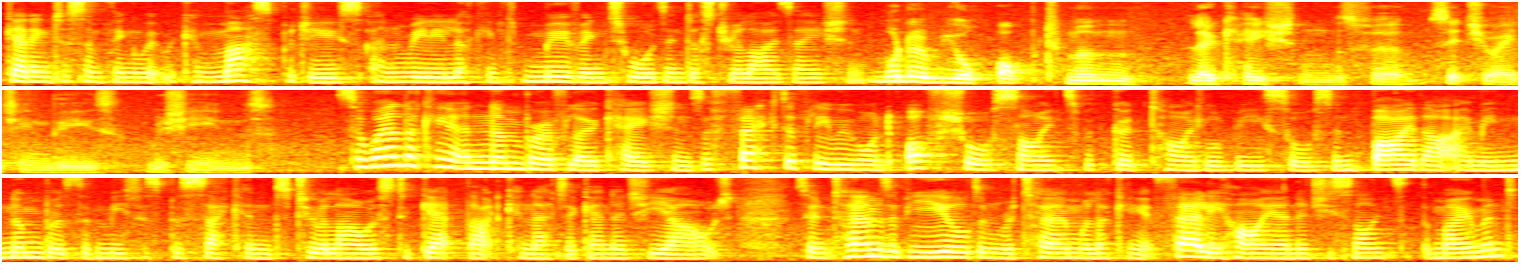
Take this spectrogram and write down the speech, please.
getting to something that we can mass produce and really looking to moving towards industrialization. What are your optimum locations for situating these machines? So we're looking at a number of locations. Effectively, we want offshore sites with good tidal resource, and by that I mean numbers of meters per second to allow us to get that kinetic energy out. So in terms of yield and return, we're looking at fairly high energy sites at the moment.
